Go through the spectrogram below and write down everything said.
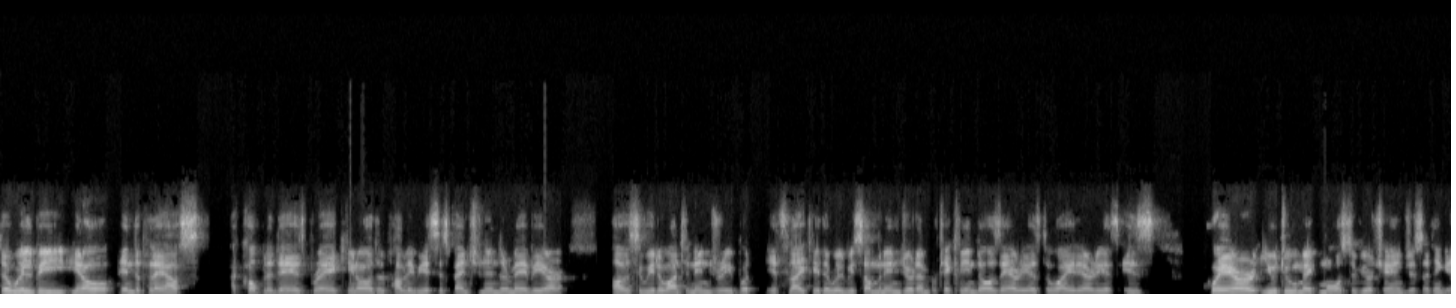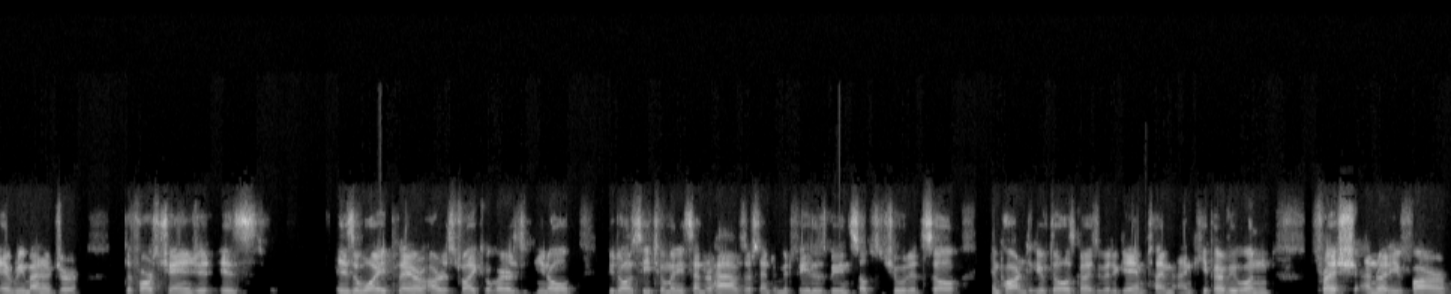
there will be, you know, in the playoffs a couple of days break. You know, there'll probably be a suspension in there, maybe, or obviously we don't want an injury, but it's likely there will be someone injured, and particularly in those areas, the wide areas is where you do make most of your changes. I think every manager, the first change is is a wide player or a striker, whereas you know you don't see too many centre halves or centre midfielders being substituted. So important to give those guys a bit of game time and keep everyone fresh and ready for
